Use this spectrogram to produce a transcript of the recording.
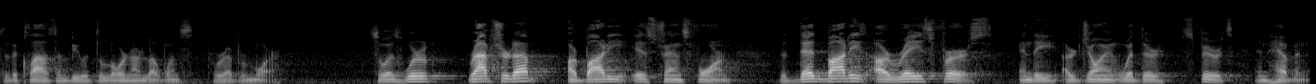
to the clouds, and be with the Lord and our loved ones forevermore. So as we're raptured up, our body is transformed. The dead bodies are raised first, and they are joined with their spirits in heaven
